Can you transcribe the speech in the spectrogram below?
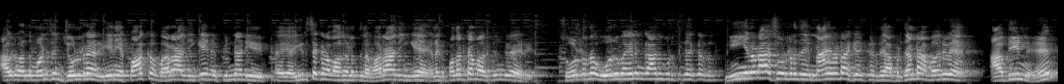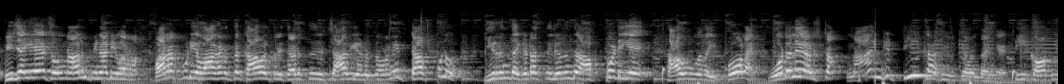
அவர் அந்த மனுஷன் சொல்றாரு என்னைய பார்க்க வராதீங்க என்னை பின்னாடி இருசக்கர வாகனத்துல வராதீங்க எனக்கு பதட்டமா இருக்குங்கிறாரு. சொல்றத ஒரு வயலும் காது கொடுத்து கேட்கறது. நீ என்னடா சொல்றது? நான் என்னடா கேட்கறது? அப்படித்தான்டா வருவேன். அப்படின்னு விஜயே சொன்னாலும் பின்னாடி வர்றான். வரக்கூடிய வாகனத்தை காவல்துறை தடுத்து சாவி எடுத்த உடனே டப்புனு இருந்த இடத்திலிருந்து அப்படியே தாவுவதை போல உடனே அடிச்சிட்டான். நான் இங்க டீ காபி விற்க வந்தாங்க. Tea coffee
